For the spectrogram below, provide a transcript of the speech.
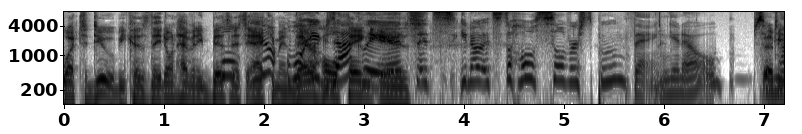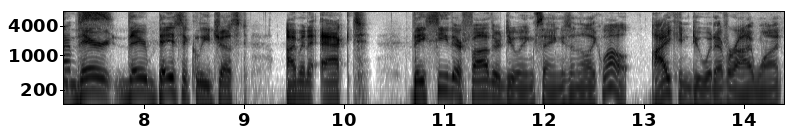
what to do because they don't have any business Well, no, acumen. well, Their whole exactly. thing is it's, it's you know it's the whole silver spoon thing. You know, I mean they're they're basically just I'm going to act they see their father doing things and they're like, "Well, I can do whatever I want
